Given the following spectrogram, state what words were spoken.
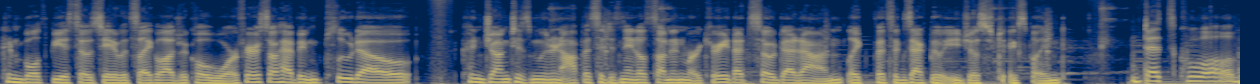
can both be associated with psychological warfare. So having Pluto conjunct his moon and opposite his natal sun and Mercury, that's so dead on. Like that's exactly what you just explained. That's cool.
